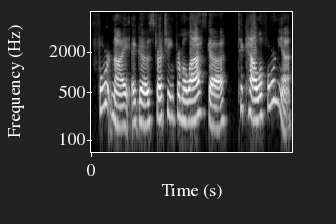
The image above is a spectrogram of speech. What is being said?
fortnight ago, stretching from Alaska to California.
